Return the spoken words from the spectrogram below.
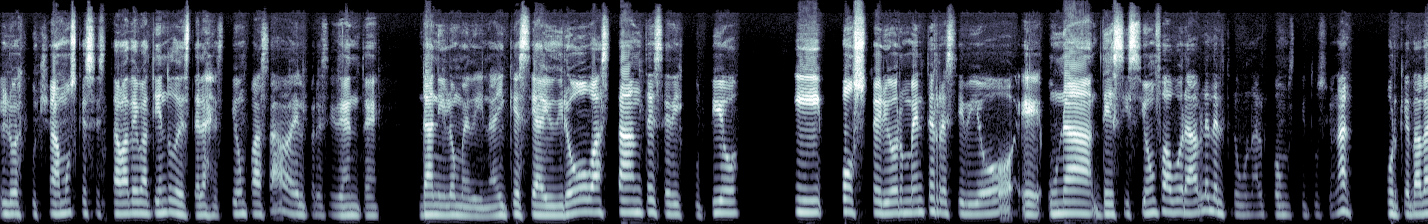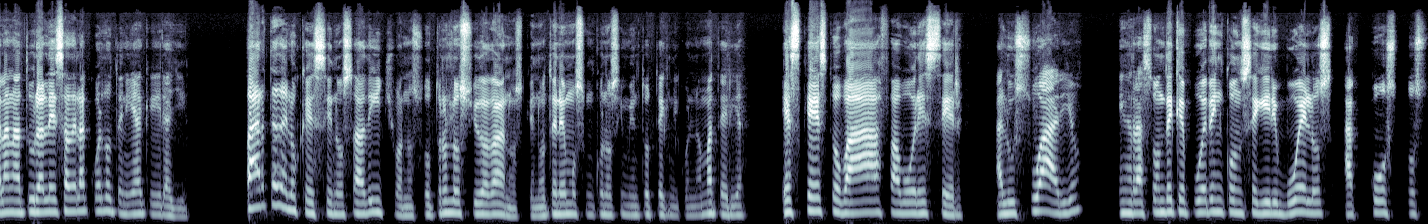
lo escuchamos que se estaba debatiendo desde la gestión pasada del presidente Danilo Medina y que se ayudó bastante, se discutió y posteriormente recibió eh, una decisión favorable del Tribunal Constitucional, porque dada la naturaleza del acuerdo tenía que ir allí. Parte de lo que se nos ha dicho a nosotros los ciudadanos que no tenemos un conocimiento técnico en la materia es que esto va a favorecer al usuario en razón de que pueden conseguir vuelos a costos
